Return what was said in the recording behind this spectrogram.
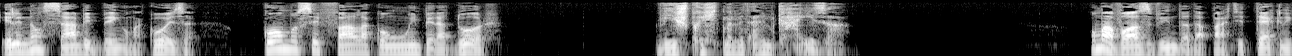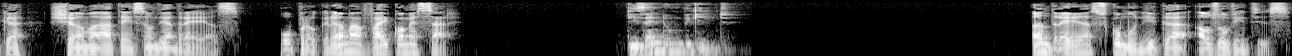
ele não sabe bem uma coisa. Como se fala com um imperador? Wie spricht man mit einem Kaiser? Uma voz vinda da parte técnica chama a atenção de Andreas. O programa vai começar. Die Sendung beginnt. Andreas comunica aos ouvintes.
